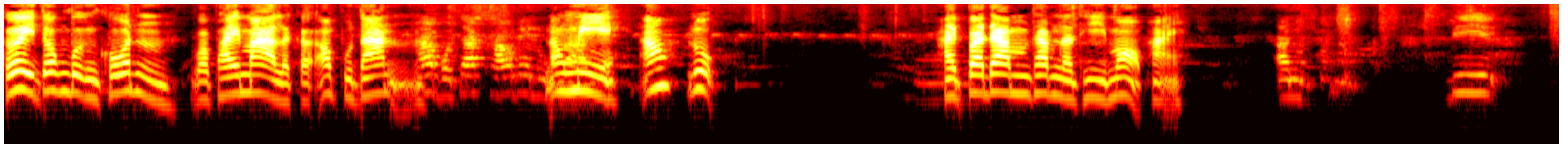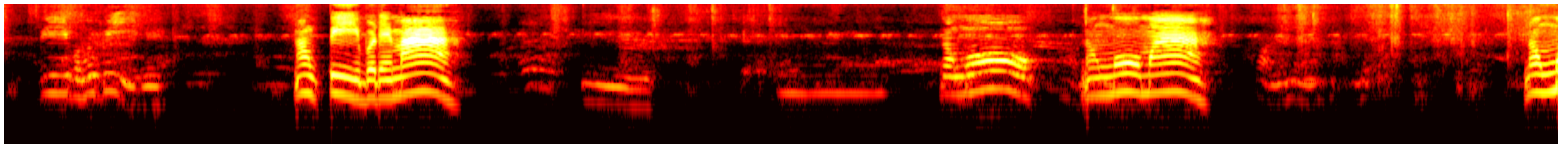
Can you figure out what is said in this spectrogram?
เฮ้ยต้องเบิ่งคนว่าไพ่มาแล้วก็เอาผู้นั้นข้าวบจักเขาได้ลูกน้องมี เอาลูก ให้ป้าดำทำหนาทีมอบให้อันบีบีบ่คือบีนี่น้องปีบ่ได้มา น้องโมน้องโมมา น้องโม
